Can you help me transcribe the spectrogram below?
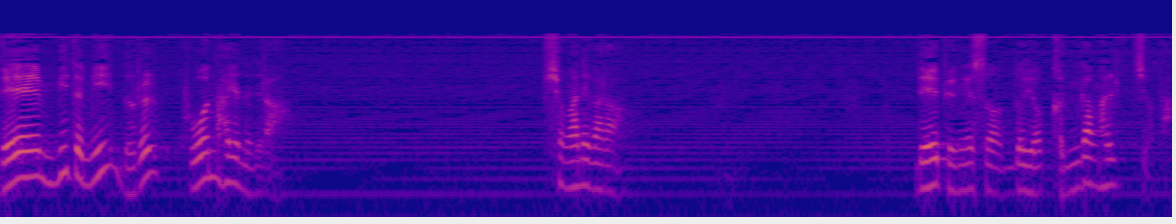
내 믿음이 너를 구원하였느니라. 평안히 가라. 내 병에서 놓여 건강할지어다.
